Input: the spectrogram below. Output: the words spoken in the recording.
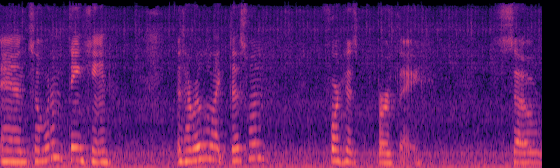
And so what I'm thinking is I really like this one for his birthday. So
